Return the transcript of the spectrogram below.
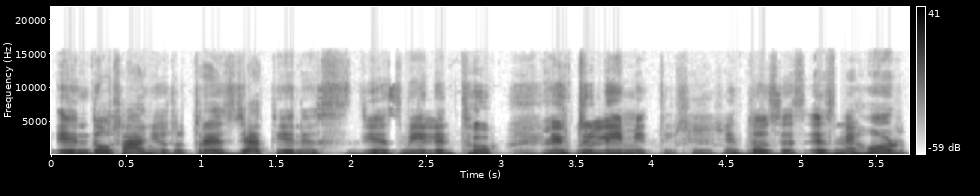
en dos años o tres ya tienes 10 mil en tu, en tu límite. Entonces es mejor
